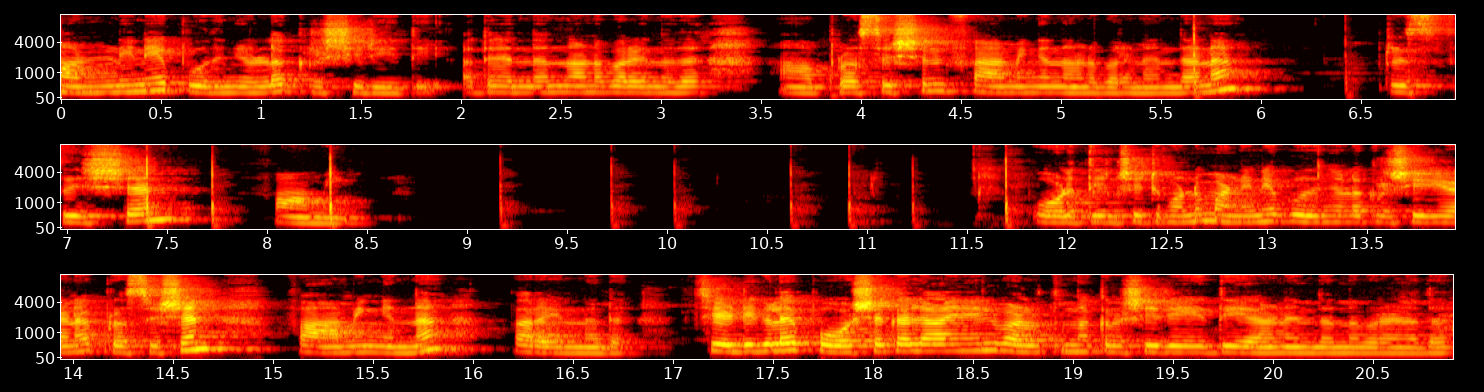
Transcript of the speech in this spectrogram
മണ്ണിനെ പൊതിഞ്ഞുള്ള കൃഷിരീതി. അത് എന്തെന്നാണ് പറയുന്നത്? പ്രൊസിഷൻ ഫാമിംഗ് എന്നാണ് പറയുന്നത്. എന്താണ്? പ്രിസിഷൻ ഫാമിംഗ് പോളിത്തീൻ ഷീറ്റ് കൊണ്ട് മണ്ണിനെ പൊതിഞ്ഞുള്ള കൃഷിയാണ് പ്രസിഷൻ ഫാമിംഗ് എന്ന് പറയുന്നത്. ചെടികളെ പോഷകലായനിയിൽ വളർത്തുന്ന കൃഷി രീതിയാണ് എന്തെന്ന് പറയുന്നത്?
